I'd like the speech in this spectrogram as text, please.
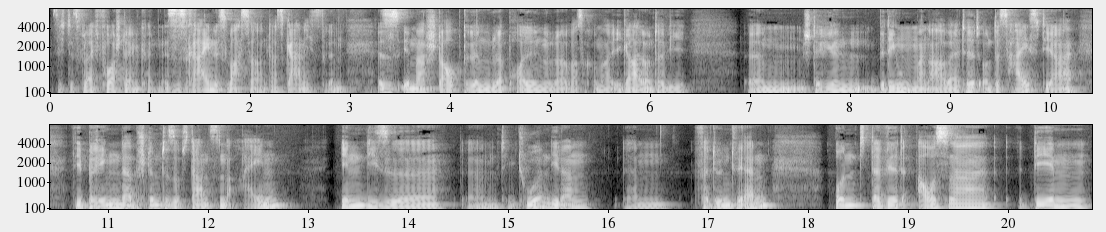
sich das vielleicht vorstellen können. Es ist reines Wasser und da ist gar nichts drin. Es ist immer Staub drin oder Pollen oder was auch immer, egal unter wie ähm, sterilen Bedingungen man arbeitet. Und das heißt ja, wir bringen da bestimmte Substanzen ein in diese ähm, Tinkturen, die dann ähm, verdünnt werden. Und da wird außer dem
